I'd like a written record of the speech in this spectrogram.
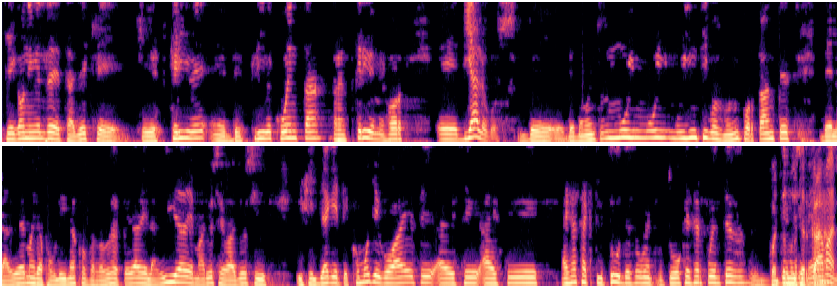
llega a un nivel de detalle que, que escribe, eh, describe, cuenta, transcribe mejor eh, diálogos de, de, momentos muy, muy, muy íntimos, muy importantes de la vida de María Paulina con Fernando Cepeda, de la vida de Mario Ceballos y, y Silvia Guete. ¿Cómo llegó a ese, a ese, a ese, a esas actitudes de esos momentos? Tuvo que ser fuentes, fuentes muy cercanas,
